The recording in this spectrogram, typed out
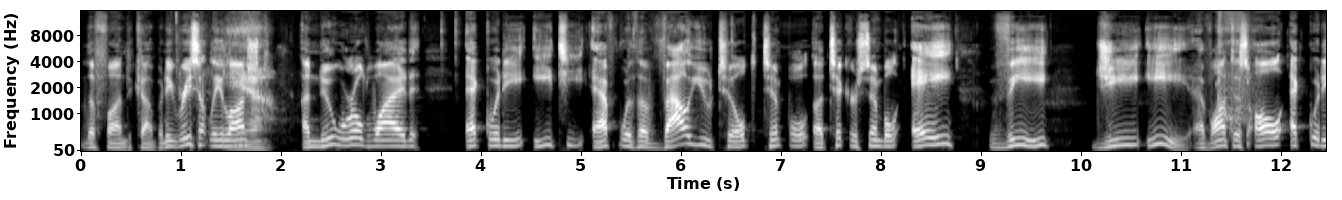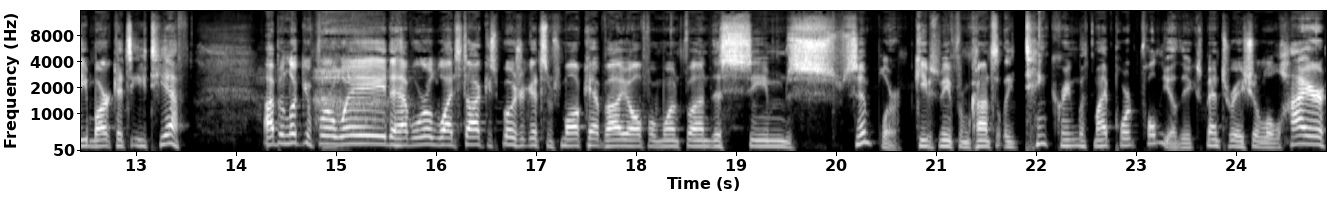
the fund company, recently launched Yeah. a new worldwide equity ETF with a value tilt temple, uh, ticker symbol AVGE, Avantis All Equity Markets ETF. I've been looking for a way to have worldwide stock exposure, get some small cap value all from one fund. This seems simpler, keeps me from constantly tinkering with my portfolio. The expense ratio a little higher,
